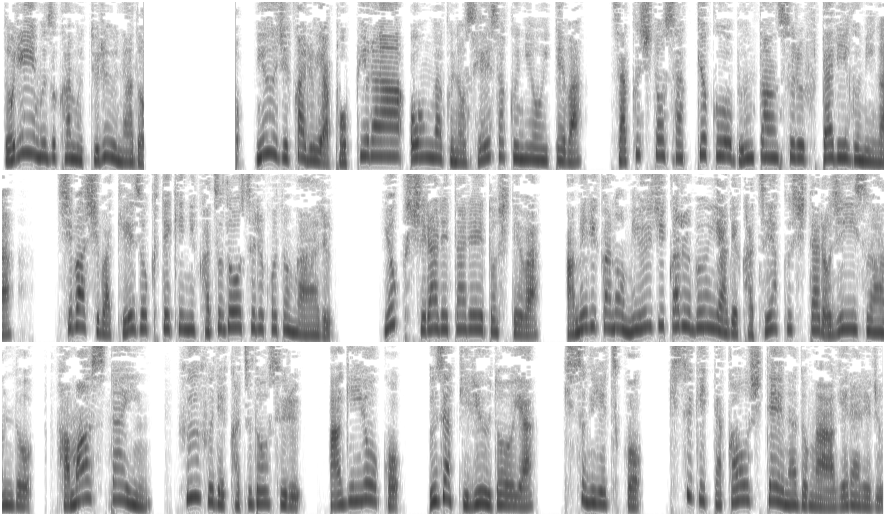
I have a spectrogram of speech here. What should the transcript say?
ドリームズカムトゥルーなど。ミュージカルやポピュラー音楽の制作においては、作詞と作曲を分担する二人組が、しばしば継続的に活動することがある。よく知られた例としては、アメリカのミュージカル分野で活躍したロジースハマースタイン、夫婦で活動する、アギヨーコ、宇崎竜道や、木杉悦子、木杉隆夫指定などが挙げられる。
